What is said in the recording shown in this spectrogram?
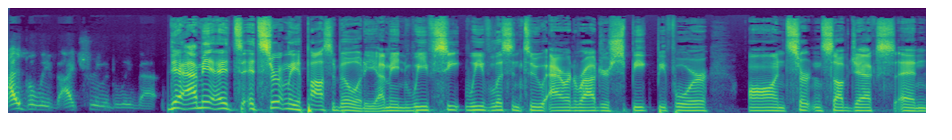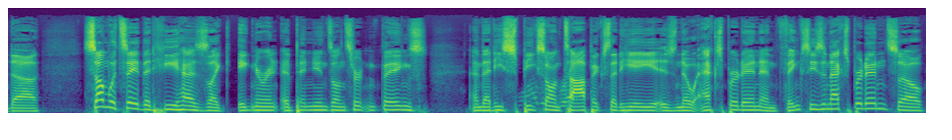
I believe. I truly believe that. Yeah, I mean it's it's certainly a possibility. I mean we've see we've listened to Aaron Rodgers speak before on certain subjects, and uh, some would say that he has like ignorant opinions on certain things, and that he speaks on topics that he is no expert in and thinks he's an expert in. So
